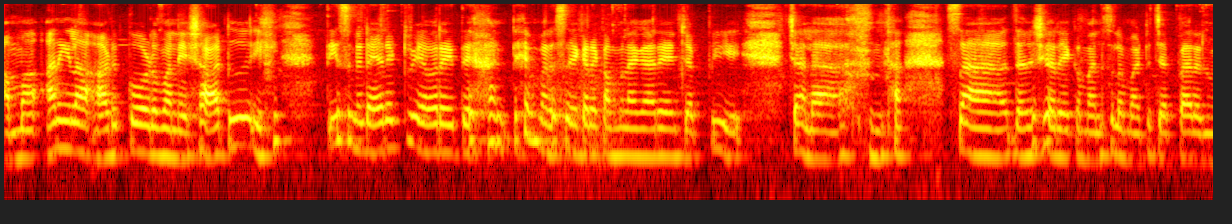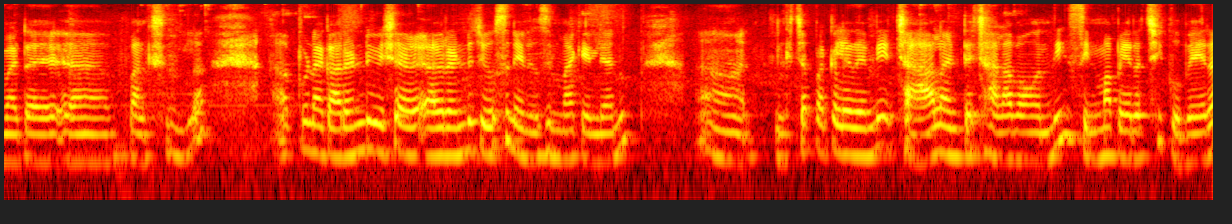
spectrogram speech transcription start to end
అమ్మ అని ఇలా ఆడుకోవడం అనే షాటు తీసిన డైరెక్టర్ ఎవరైతే అంటే మన శేఖర కమల గారే అని చెప్పి చాలా సా ధనుష్ గారి యొక్క మనసులో మాట చెప్పారనమాట ఫంక్షన్లో. అప్పుడు నాకు ఆ రెండు విషయాలు ఆ రెండు చూసి నేను సినిమాకి వెళ్ళాను. ఇంకా ఇంక చెప్పక్కర్లేదండి. చాలా అంటే చాలా బాగుంది. సినిమా పేరు వచ్చి Kubera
